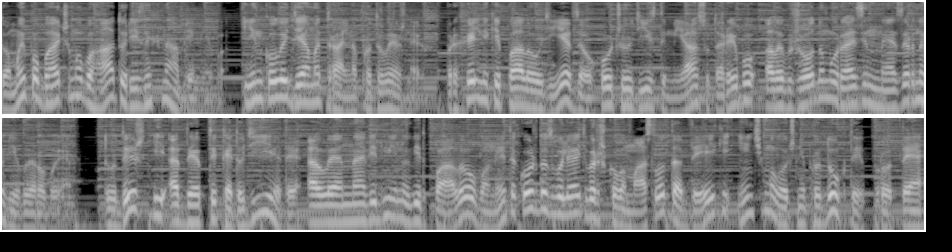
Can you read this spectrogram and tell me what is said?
то ми побачимо багато різних напрямів, інколи діаметрально протилежних. Прихильники палеодієт заохочують їсти м'ясо та рибу, але в жодному разі не зернові вироби. Туди ж і адепти кетодієти, але на відміну від палео, вони також дозволяють вершкове масло та деякі інші молочні продукти, проте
